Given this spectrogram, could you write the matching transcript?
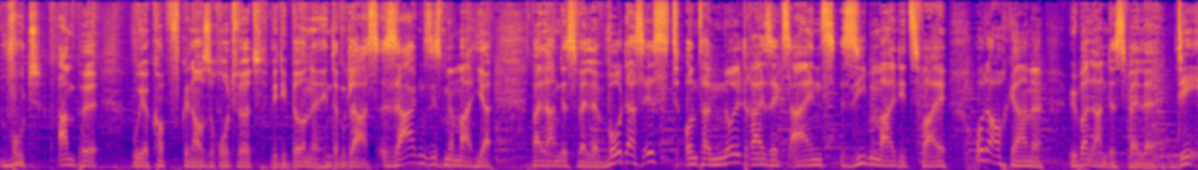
Wutampel, wo Ihr Kopf genauso rot wird wie die Birne hinterm Glas. Sagen Sie es mir mal hier bei Landeswelle, wo das ist, unter 0361 7 mal die 2 oder auch gerne über landeswelle.de.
